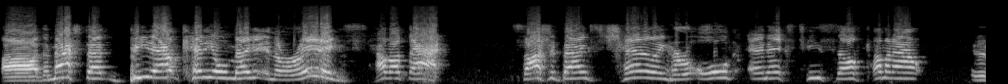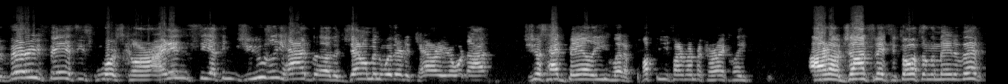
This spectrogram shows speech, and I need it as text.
Uh, the match that beat out Kenny Omega in the ratings. How about that? Sasha Banks channeling her old NXT self coming out in a very fancy sports car. I didn't see, I think she usually had the, the gentleman with her to carry or whatnot. She just had Bayley, who had a puppy, if I remember correctly. I don't know. John Smith, your thoughts on the main event?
